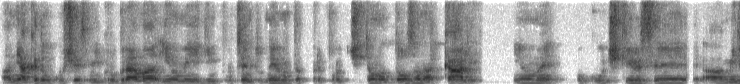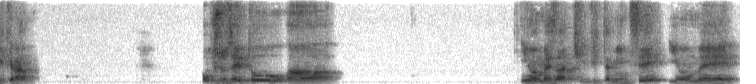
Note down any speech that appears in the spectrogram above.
а, някъде около 6 микрограма. Имаме 1% от дневната препоръчителна доза на кали. Имаме около 40 мг. Общо взето, Имаме, значи, витамин С, имаме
